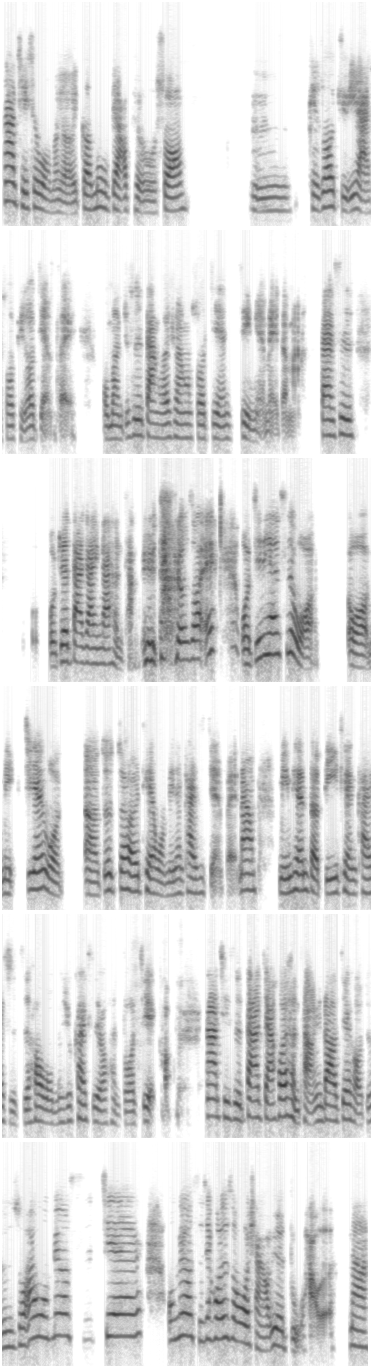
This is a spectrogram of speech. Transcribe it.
那其实我们有一个目标，比如说，嗯，比如说举例来说，比如说减肥，我们就是当然会希望说今天自己美美的嘛。但是我觉得大家应该很常遇到，就是说，哎，我今天是我，我明今天我。呃，就最后一天，我明天开始减肥。那明天的第一天开始之后，我们就开始有很多借口。那其实大家会很常遇到借口，就是说啊，我没有时间，我没有时间，或者说我想要阅读好了。那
